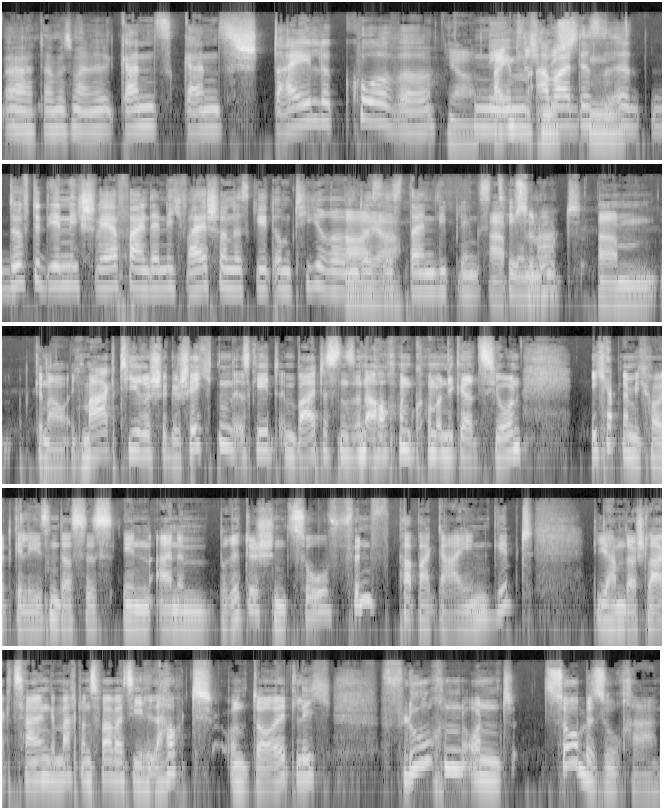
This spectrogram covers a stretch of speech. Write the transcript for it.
Ah, da müssen wir eine ganz, ganz steile Kurve ja, nehmen. Aber das äh, dürfte dir nicht schwerfallen, denn ich weiß schon, es geht um Tiere und ah, das ja. ist dein Lieblingsthema. Absolut. Ähm, genau. Ich mag tierische Geschichten. Es geht im weitesten Sinne auch um Kommunikation. Ich habe nämlich heute gelesen, dass es in einem britischen Zoo fünf Papageien gibt. Die haben da Schlagzeilen gemacht, und zwar, weil sie laut und deutlich fluchen und Zoobesucher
